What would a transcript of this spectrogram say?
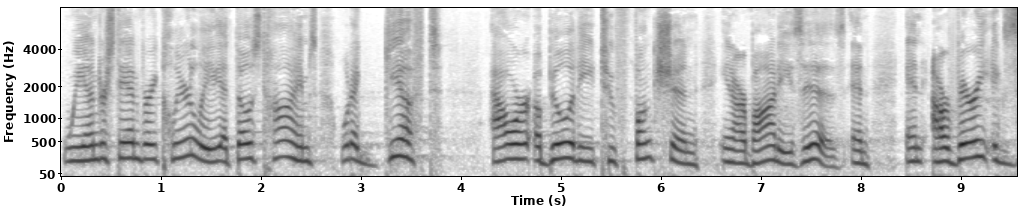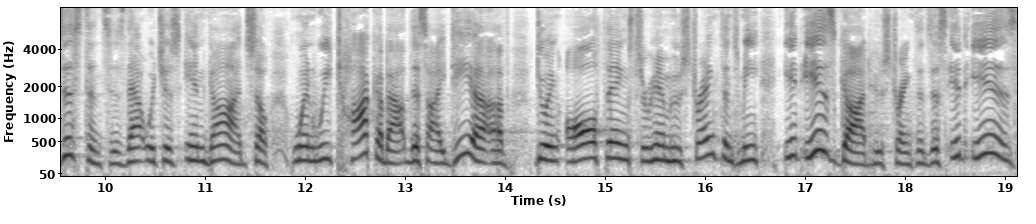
we understand very clearly at those times what a gift our ability to function in our bodies is. And, and our very existence is that which is in God. So when we talk about this idea of doing all things through Him who strengthens me, it is God who strengthens us. It is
